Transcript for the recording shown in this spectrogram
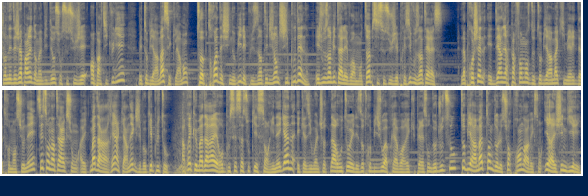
J'en ai déjà parlé dans ma vidéo sur ce sujet en particulier, mais Tobirama c'est clairement top 3 des shinobi les plus intelligents de Shippuden, et je vous invite à aller voir mon top si ce sujet précis vous intéresse. La prochaine et dernière performance de Tobirama qui mérite d'être mentionnée, c'est son interaction avec Madara réincarné que j'évoquais plus tôt. Après que Madara ait repoussé Sasuke sans Rinnegan et quasi one-shot Naruto et les autres bijoux après avoir récupéré son dojutsu, Tobirama tente de le surprendre avec son Iraishin Giri.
